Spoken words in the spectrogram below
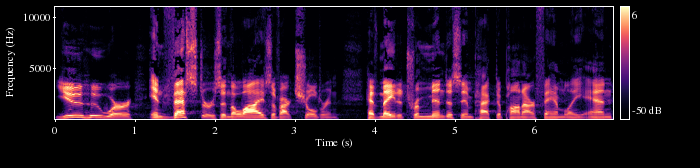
you who were investors in the lives of our children, have made a tremendous impact upon our family. And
